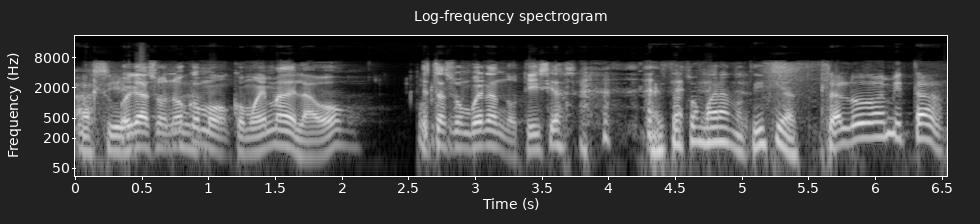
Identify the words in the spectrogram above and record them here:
así. Oiga, sonó como, como Emma de la O. Estas son buenas noticias. Estas son buenas noticias. Saludo a mitad.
